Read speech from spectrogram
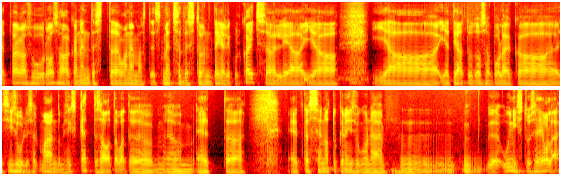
et väga suur osa ka nendest vanemastest metsadest on tegelikult kaitse all ja, ja, ja, ja teatud osa pole ka sisuliselt majandamiseks kättesaadavad. et, et kas see natuke niisugune unistus ei ole?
